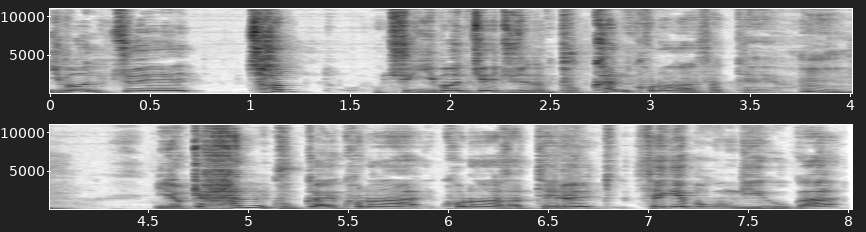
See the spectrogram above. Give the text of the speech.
이번 주에 첫 주 이번 주의 주제는 북한 코로나 사태예요. 음. 이렇게 한 국가의 코로나 코로나 사태를 세계보건기구가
